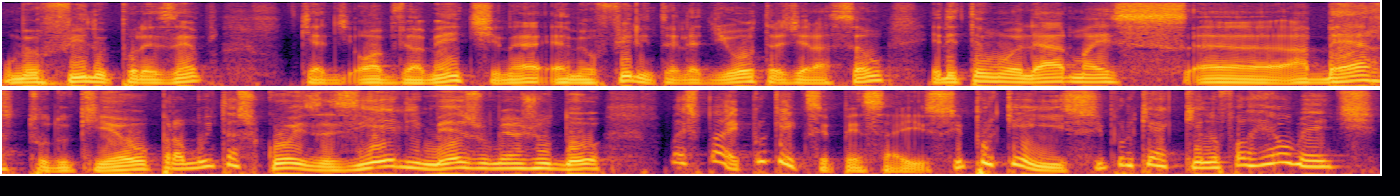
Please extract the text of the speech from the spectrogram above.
O meu filho, por exemplo, que é de, obviamente né, é meu filho, então ele é de outra geração, ele tem um olhar mais é, aberto do que eu para muitas coisas. E ele mesmo me ajudou. Mas pai, por que, que você pensa isso? E por que isso? E por que aquilo? Eu falo, realmente.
